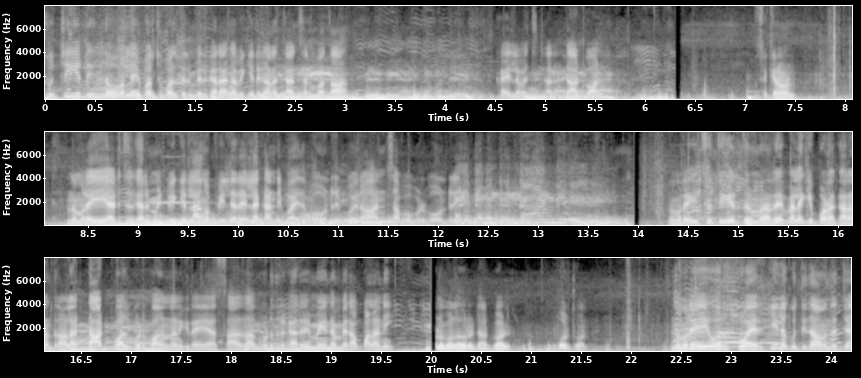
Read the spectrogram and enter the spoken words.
சுச்சிக்கிட்டு இந்த ஓவர்லையும் ஃபர்ஸ்ட் பால் திரும்பியிருக்காரு அங்கே விக்கெட்டுக்கான சான்ஸ்னு பார்த்தா கையில் வச்சுட்டாரு டாட் பால் செகண்ட் ஒன் இந்த முறை அடிச்சிருக்காரு மிட் விக்கெட்லாம் அங்கே ஃபீல்டர் இல்லை. கண்டிப்பாக இது பவுண்டரி போயிடும் அன்சாப்பபிள் பவுண்டரி இந்த முறை சுற்றி திரும்பினாரு. விலைக்கு போன காரணத்தினால டாட் பால் கொடுப்பாங்கன்னு நினைக்கிறேன். எஸ் அதான் கொடுத்துருக்காரு. Main number Palani. போன பால் ஒரு டாட் பால் ஃபோர்த் ஒன் இந்த முறை ஒரு ஸ்கோயர் கீழே குத்தி தான் வந்துச்சு.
